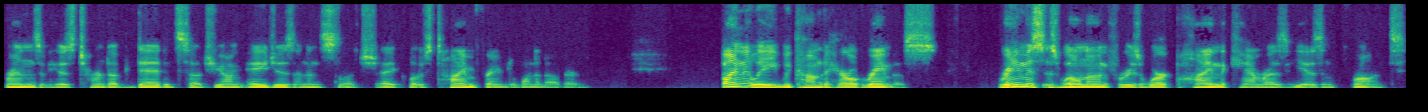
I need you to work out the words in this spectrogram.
friends of his turned up dead at such young ages and in such a close time frame to one another. Finally, we come to Harold Ramis. Ramis is well known for his work behind the camera as he is in front.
